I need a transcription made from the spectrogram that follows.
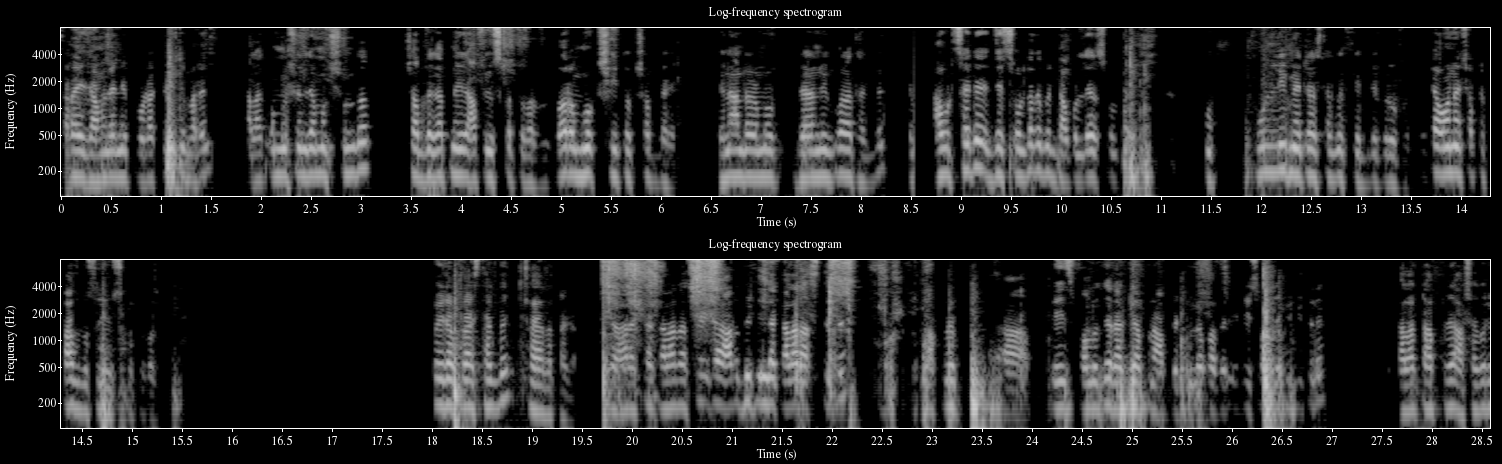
তারা এই ঝামেলা নিয়ে প্রোডাক্ট নিতে পারেন। কালার কম্বিনেশন যেমন সুন্দর সব জায়গায় আপনি আপ ইউজ করতে পারবেন। গরম হোক, শীত হোক, সব জায়গায়। এখানে আন্ডার ব্র্যান্ডিং করা থাকবে। আউটসাইডে যে সোলটা থাকবে ডাবল লেয়ার সোল থাকবে। ফুললি মেটার্স থাকবে ফেব্রিকের উপর। এটা অনায়াসে আপনি পাঁচ বছর ইউজ করতে পারবেন। তো এটার প্রাইস থাকবে ছয় হাজার টাকা। আর একটা কালার আছে। এটা আরও দুই, তিনটা কালার আসতেছে। আপনার পেজ ফলো দিয়ে রাখলে আপনার আপডেটগুলো পাবেন। এটি সলের ভিতরে। কালারটা আপনারা আশা করি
